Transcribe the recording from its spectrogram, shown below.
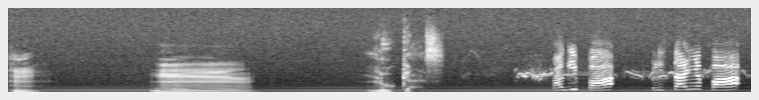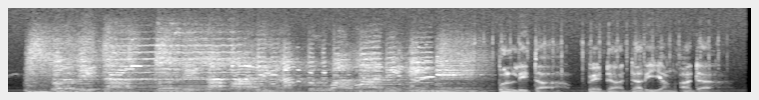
Hmm. Hmm. Lukas. Pagi, Pak. Beritanya, Pak. Berita, berita paling aktual hari ini. Berita beda dari yang ada.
